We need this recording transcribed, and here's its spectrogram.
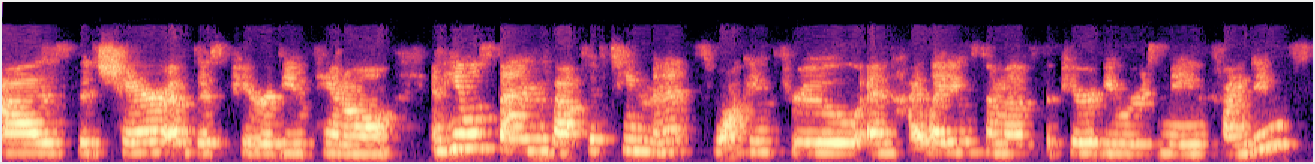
as the chair of this peer review panel, and he will spend about 15 minutes walking through and highlighting some of the peer reviewers' main findings.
